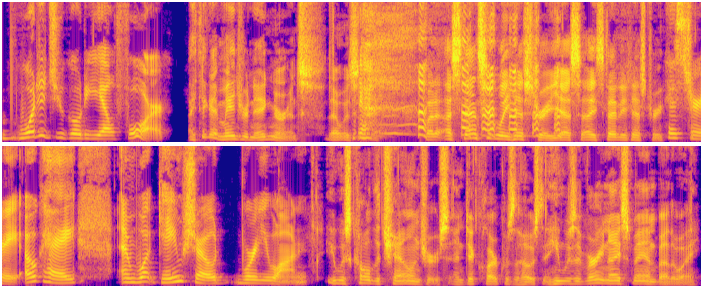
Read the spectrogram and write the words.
what did you go to Yale for? I think I majored in ignorance. That was, but ostensibly history. Yes, I studied history. History. Okay. And what game show were you on? It was called The Challengers, and Dick Clark was the host. And he was a very nice man, by the way.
